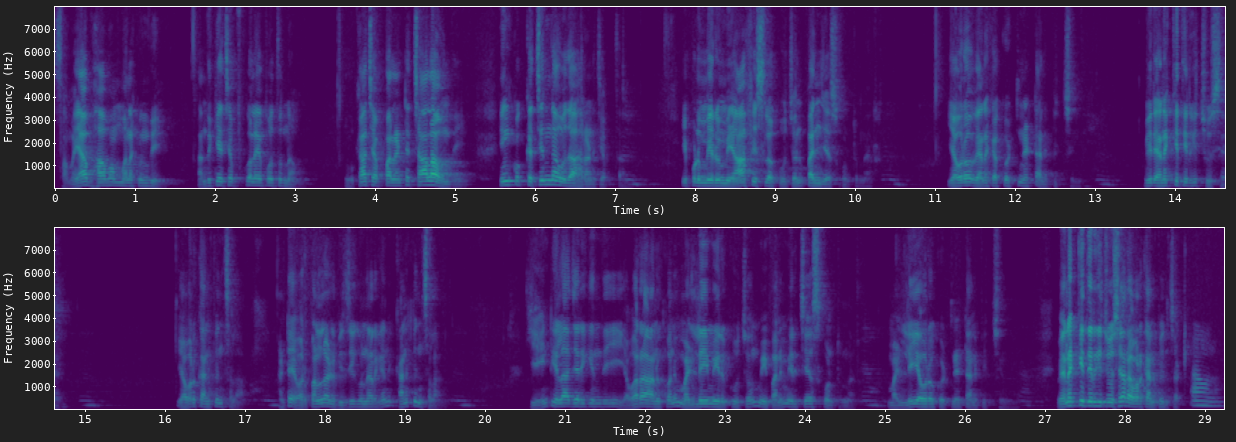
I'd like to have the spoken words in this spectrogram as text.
సమయాభావం మనకుంది. అందుకే చెప్పుకోలేకపోతున్నాం. ఇంకా చెప్పాలంటే చాలా ఉంది. ఇంకొక చిన్న ఉదాహరణ చెప్తాను. ఇప్పుడు మీరు మీ ఆఫీస్లో కూర్చొని పని చేసుకుంటున్నారు. ఎవరో వెనక కొట్టినట్టు అనిపించింది. మీరు వెనక్కి తిరిగి చూశారు. ఎవరు కనిపించలా. అంటే ఎవరి పనిలో వాళ్ళు బిజీగా ఉన్నారు కానీ కనిపించలా. ఏంటి ఇలా జరిగింది? ఎవరా అనుకొని మళ్ళీ మీరు కూర్చొని మీ పని మీరు చేసుకుంటున్నారు. మళ్ళీ ఎవరో కొట్టినట్టు అనిపించింది. వెనక్కి తిరిగి చూశారు ఎవరు కనిపించట్లేదు.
